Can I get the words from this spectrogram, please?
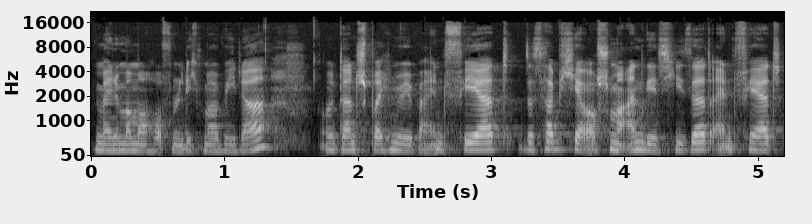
meine Mama hoffentlich mal wieder. Und dann sprechen wir über ein Pferd. Das habe ich ja auch schon mal angeteasert. Ein Pferd,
